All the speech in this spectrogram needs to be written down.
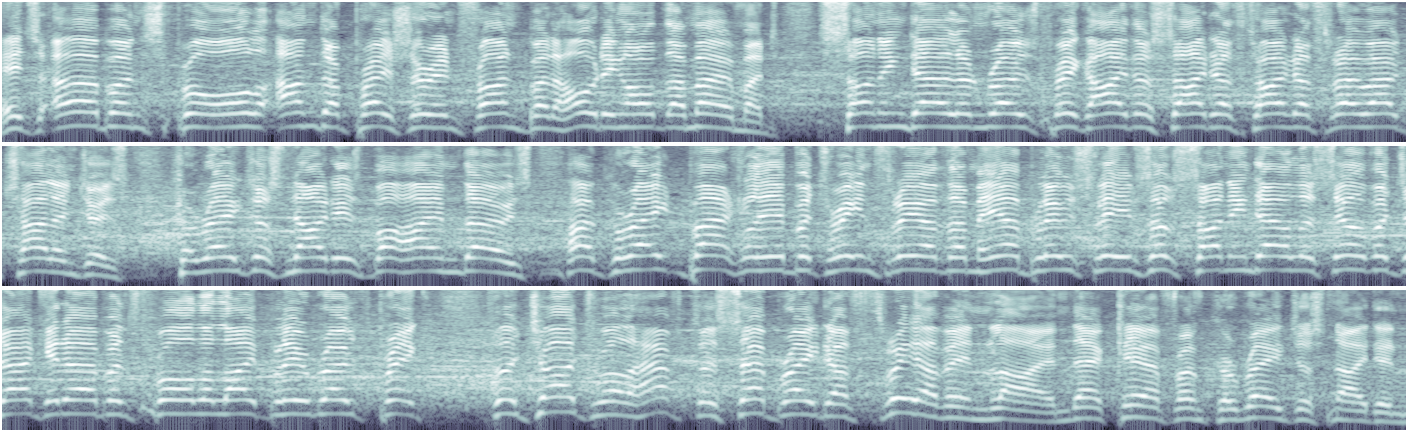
It's Urban Sprawl under pressure in front but holding on at the moment. Sunningdale and Rose Prick either side are trying to throw out challenges. Courageous Knight is behind those. A great battle here between three of them here. Blue sleeves of Sunningdale, the silver jacket, Urban Sprawl, the light blue Rose Prick. The judge will have to separate a three of in line. They're clear from Courageous Knight in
